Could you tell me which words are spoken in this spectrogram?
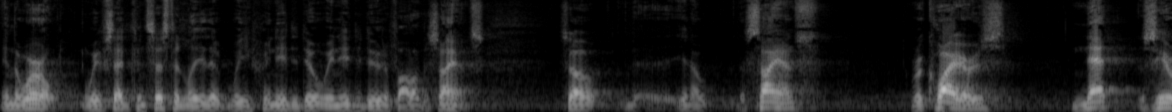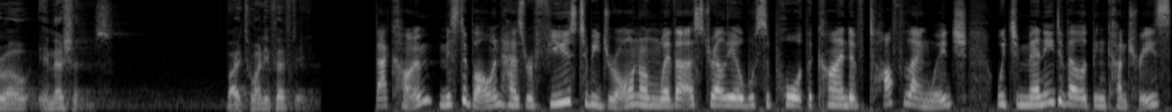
in the world. We've said consistently that we, we need to do what we need to do to follow the science. So, you know, the science requires net zero emissions by 2050. Back home, Mr. Bowen has refused to be drawn on whether Australia will support the kind of tough language which many developing countries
